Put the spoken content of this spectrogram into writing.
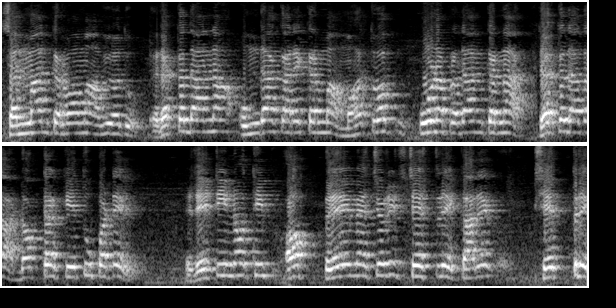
સન્માન કરવામાં આવ્યું હતું. રક્તદાનના ઉમદા કાર્યક્રમમાં મહત્વપૂર્ણ પ્રદાન કરનાર રક્તદાતા doctor Ketu Patel, retinopathy of prematurity ક્ષેત્રે કાર્ય ક્ષેત્રે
